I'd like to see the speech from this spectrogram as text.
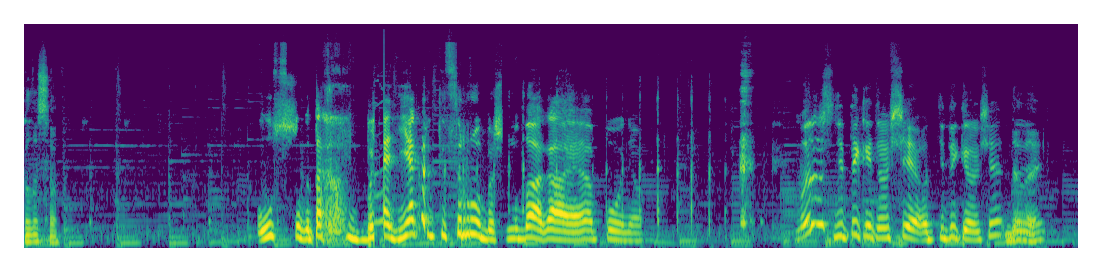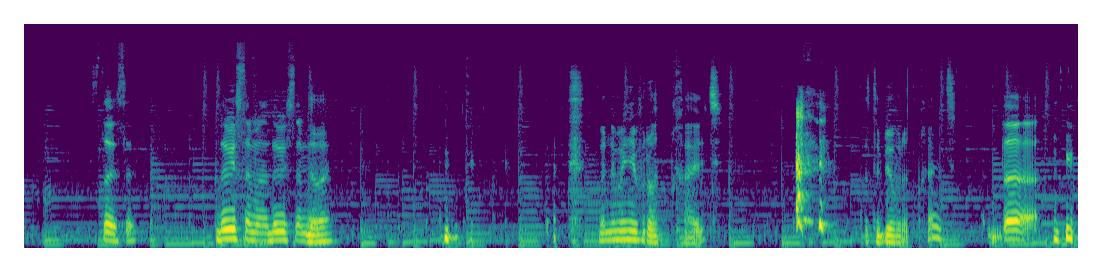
колесо. У, сука, так, блядь, як ти, це робиш, мудак, а, я понял. Можеш не тикать вообще? От не тикай вообще? Давай, Стой, стой. Дивись на мене, дивись на мене. давай. Вони мені в рот пхаються. А тобі в рот пхаються? Да.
